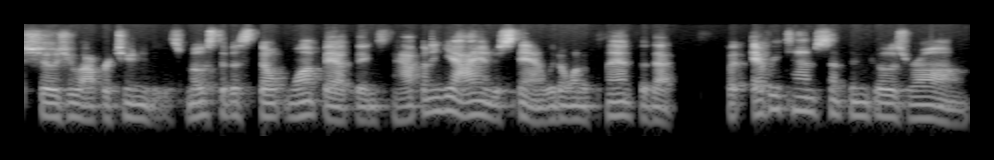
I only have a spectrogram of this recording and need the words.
shows you opportunities. Most of us don't want bad things to happen. And yeah, I understand. We don't want to plan for that. But every time something goes wrong,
